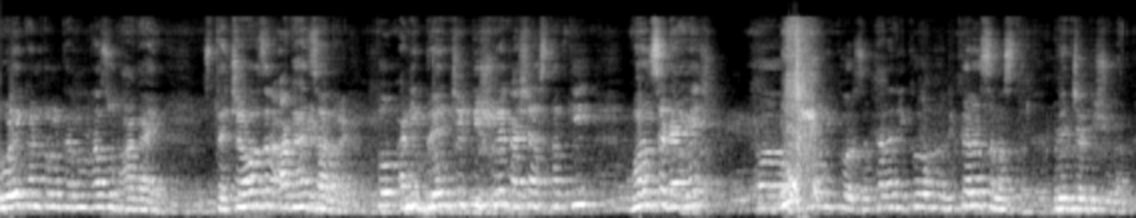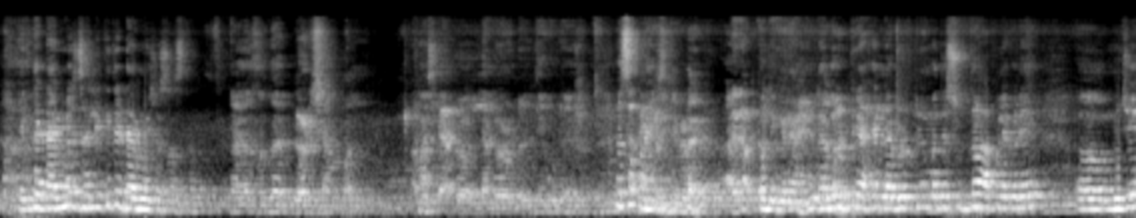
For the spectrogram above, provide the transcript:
डोळे कंट्रोल करणारा जो भाग आहे त्याच्यावर जर आघात झाला तो आणि ब्रेनचे टिश्यू एक असे असतात की वन्स डॅमेज रिकवर्स त्याला रिकवर रिकरन्स नसतं ब्रेनच्या टिश्यूला एकदा डॅमेज झाले की ते डॅमेजेस असतात. ब्लड सॅम्पल आहे? असं आहे. तिकडे आहे. पलीकडे आहे. लॅबोरेटरी आहे. लॅबोरेटरीमध्ये सुद्धा आपल्याकडे म्हणजे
